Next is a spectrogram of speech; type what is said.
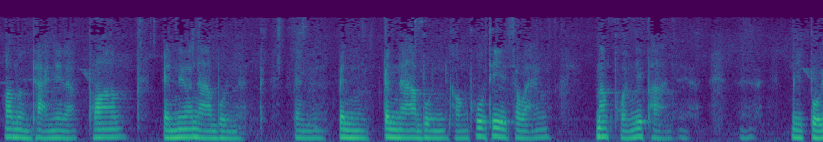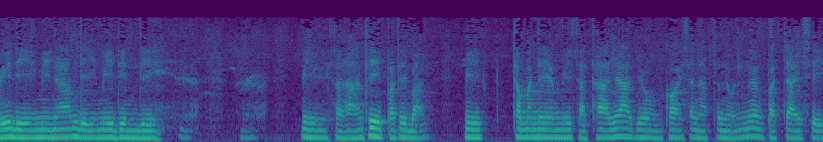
เพราะเมืองไทยนี่แหละพร้อมเป็นเนื้อนาบุญเป็นเป็นเป็นนาบุญของผู้ที่แสวงมรรคผลนิพพานมีปุ๋ยดี มีน้ำดี มีดินดี มีสถานที่ปฏิบัติ มีธรรมเนียมมีศรัทธาญาติโยมคอยสนับสนุนเรื่องปัจจัยสี่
